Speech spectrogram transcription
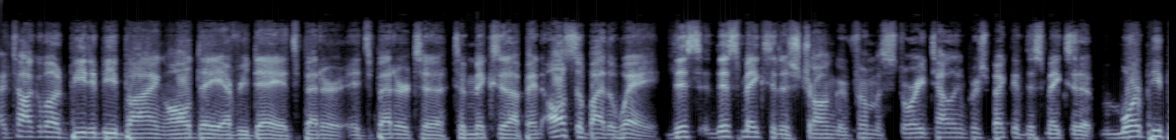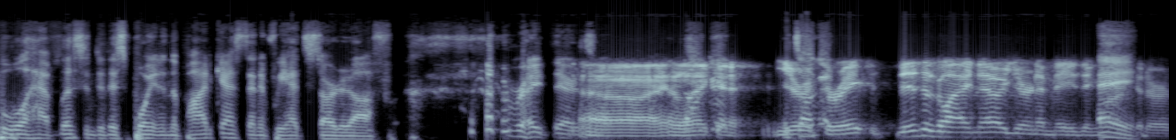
I talk about B2B buying all day every day. It's better it's better to to mix it up. And also by the way, this this makes it a stronger from a storytelling perspective, this makes it a, more people will have listened to this point in the podcast than if we had started off right there. So, uh, I like it. You're a great. This is why I know you're an amazing hey, marketer.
